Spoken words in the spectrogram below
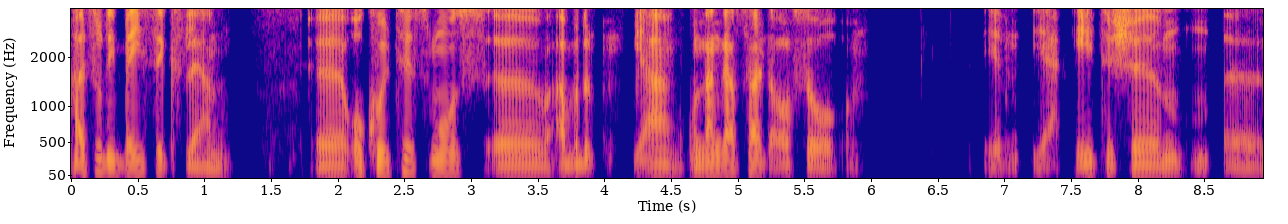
halt so die Basics lernen äh, Okkultismus, äh, aber ja, und dann gab's halt auch so eben, ja, ethische, äh,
